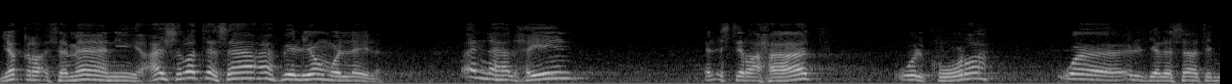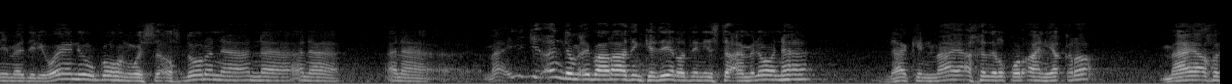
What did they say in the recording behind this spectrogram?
يقرأ ثماني عشرة ساعة في اليوم والليلة. أنها الحين الاستراحات والكورة والجلسات اللي ما أدري وين يوقوهن وسع صدورنا أنا أنا أنا ما يجي عندهم عبارات كثيرة يستعملونها لكن ما يأخذ القرآن يقرأ. ما يأخذ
